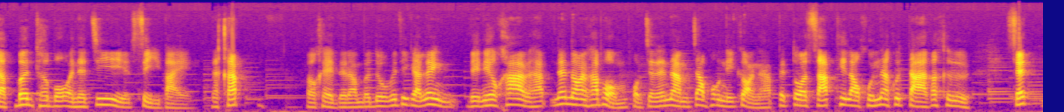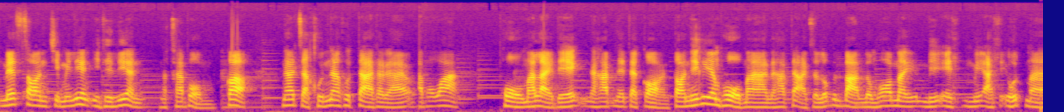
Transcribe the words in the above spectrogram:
ดับเบิลเทอร์โบเอเนจี4ใบนะครับ โอเค เดี๋ยวเรามาดูวิธีการเล่นเดนนี้คร่าวๆนะครับ แน่นอนครับผม ผมจะแนะนำเจ้าพวกนี้ก่อนนะครับ เป็นตัวซับที่เราคุ้นหน้าคุ้นตาก็คือ เซตเมสซอนจิมิเลียนอิตาเลียนนะครับผมก็น่าจะคุ้นหน้าคุ้นตาซะแล้ว เพราะว่าโผล่มาหลายเด็กนะครับในแต่ก่อนตอนนี้ก็ยังโผล่มานะครับ แต่อาจจะลดเป็นบาทลงเพราะว่ามันมีเอมีอาร์ซิอุสมา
